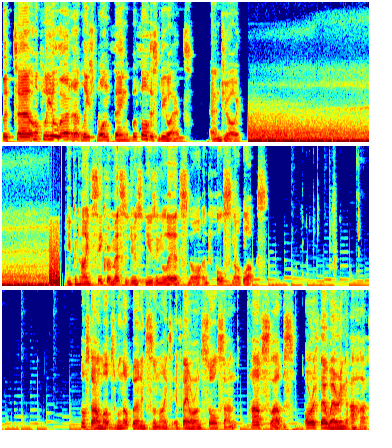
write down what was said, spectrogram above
but uh, hopefully you'll learn at least one thing before this video ends. Enjoy. You can hide secret messages using layered snow and full snow blocks. Hostile mobs will not burn in sunlight if they are on soul sand, half slabs, or if they're wearing a hat.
